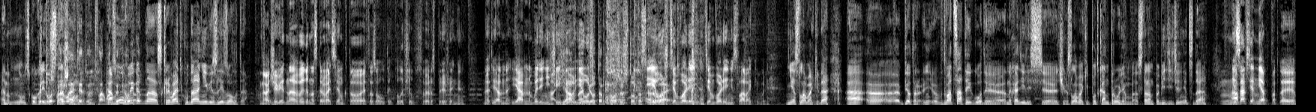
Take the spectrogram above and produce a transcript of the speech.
Э, Ну, Ну, сколько лет Кто прошло? скрывает эту информацию, Кому Пётр? выгодно скрывать, куда они везли золото? Но, очевидно, выгодно скрывать тем, кто это золото и получил в свое распоряжение. Но это явно, явно были не А, чехи, явно и, уж, Петр тоже что-то и уж скрывает. тем более, тем более не словаки были. Не словаки, да? А, Петр, в 20-е годы находились э, Чехословаки под контролем стран-победительниц, да? Не А- совсем, нет. под- э,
